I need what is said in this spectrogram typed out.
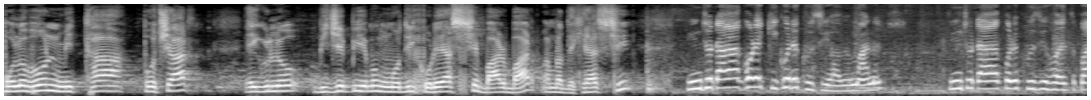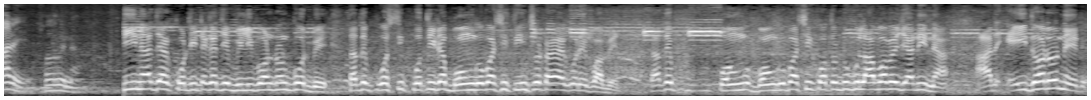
প্রলোভন মিথ্যা প্রচার এইগুলো বিজেপি এবং মোদি করে আসছে বারবার আমরা দেখে আসছি। তিনশো টাকা করে কি করে খুশি হবে মানুষ? তিনশো টাকা করে খুশি হতে পারে হবে না। তিন হাজার কোটি টাকা যে বিলি বন্টন করবে তাতে প্রতিটা বঙ্গবাসী তিনশো টাকা করে পাবে। তাতে বঙ্গ- বঙ্গবাসী কতটুকু লাভ হবে জানি না। আর এই ধরনের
